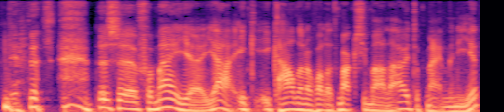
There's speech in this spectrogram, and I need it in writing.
Ja. dus dus eh, voor mij, eh, ja, ik, ik haal er nog wel het maximale uit op mijn manier.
